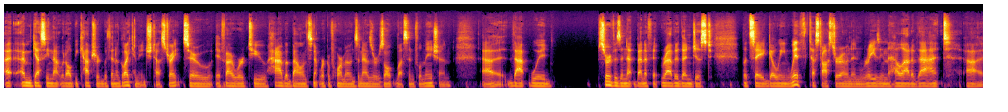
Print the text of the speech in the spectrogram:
I, am guessing that would all be captured within a glycan age test, right? So if I were to have a balanced network of hormones and as a result, less inflammation, uh, that would serve as a net benefit rather than just let's say going with testosterone and raising the hell out of that uh,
